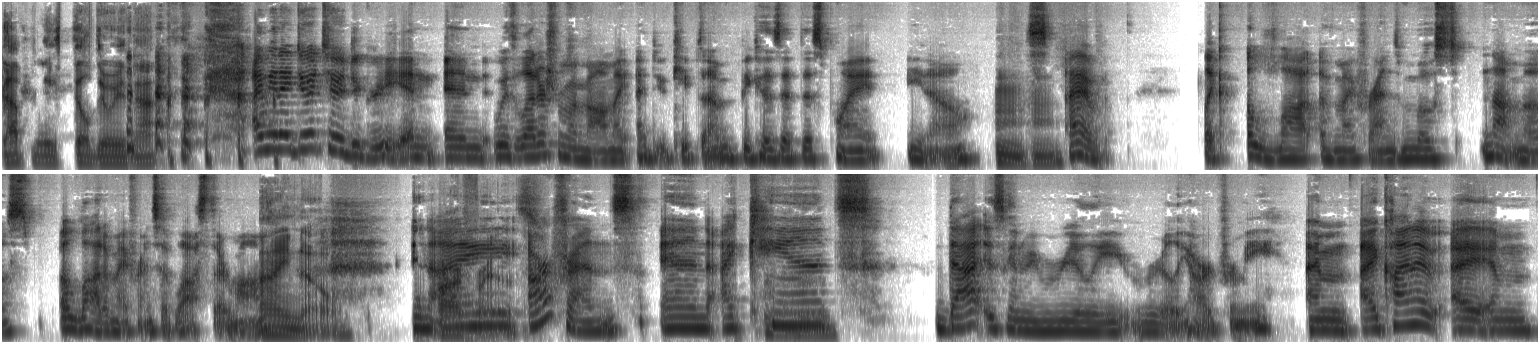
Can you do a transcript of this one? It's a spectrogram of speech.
definitely still doing that. I mean, I do it to a degree, and and with letters from my mom, I, I do keep them because at this point, you know, Mhm. I have like a lot of my friends, most not most, a lot of my friends have lost their mom, I know. and our I friends. are friends, and I can't. That is going to be really, really hard for me. I'm. I kind of. I am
